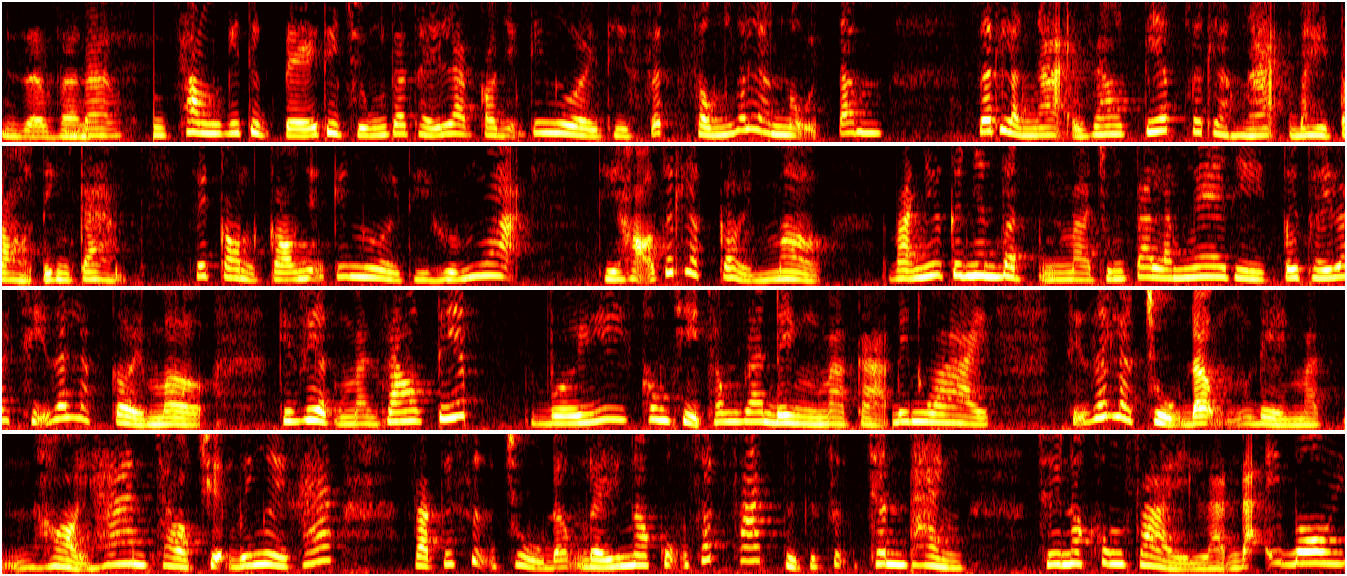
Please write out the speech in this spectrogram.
Dạ vâng. vâng. Trong cái thực tế thì chúng ta thấy là có những cái người thì rất sống rất là nội tâm rất là ngại giao tiếp rất là ngại bày tỏ tình cảm. Thế còn có những cái người thì hướng ngoại thì họ rất là cởi mở. Và như cái nhân vật mà chúng ta lắng nghe thì tôi thấy là chị rất là cởi mở. Cái việc mà giao tiếp với không chỉ trong gia đình mà cả bên ngoài. Chị rất là chủ động để mà hỏi han, trò chuyện với người khác. Và cái sự chủ động đấy nó cũng xuất phát từ cái sự chân thành, chứ nó không phải là đãi bôi.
